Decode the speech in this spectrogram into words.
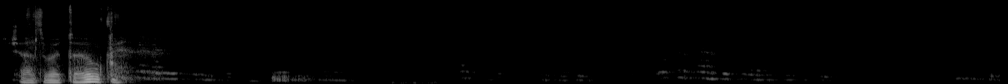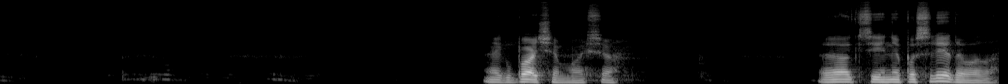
Сейчас в руки. Як бачимо, все. Реакції не последовало.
